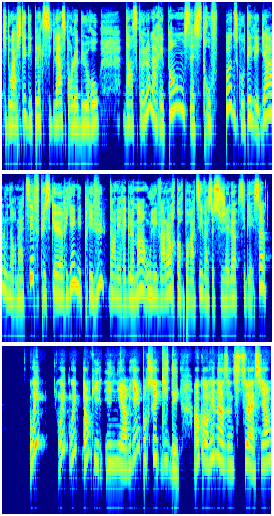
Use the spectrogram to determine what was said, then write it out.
qui doit acheter des plexiglas pour le bureau. Dans ce cas-là, la réponse, elle se trouve pas du côté légal ou normatif, puisque rien n'est prévu dans les règlements ou les valeurs corporatives à ce sujet-là. C'est bien ça? Oui, oui, oui. Donc, il, il n'y a rien pour se guider. Donc, on est dans une situation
